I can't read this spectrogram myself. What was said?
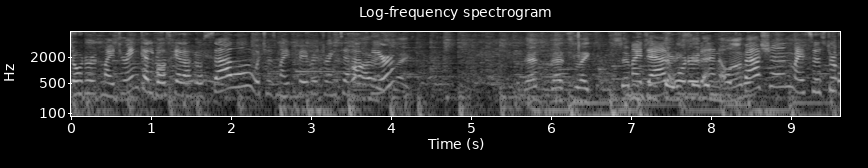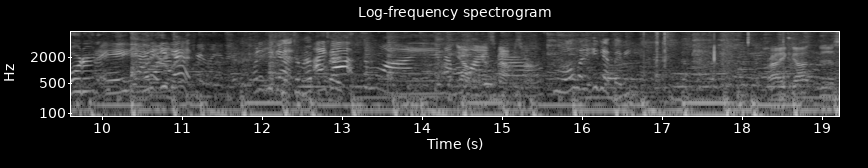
Just ordered my drink, El Bosque de Rosado, which is my favorite drink to have here. That, that's like My dad ordered an model. old fashioned. My sister ordered a. What did you get? What did you get? I got some wine. I'm a wine girl. Cool. What did you get, baby? I got this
